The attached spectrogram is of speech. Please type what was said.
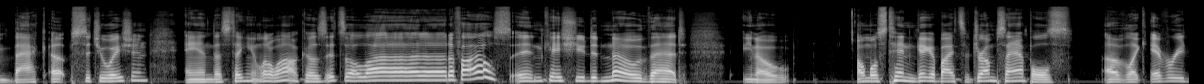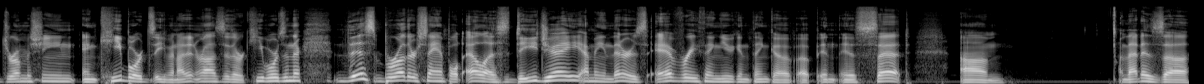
backup situation and that's taking a little while because it's a lot of files in case you didn't know that you know, almost 10 gigabytes of drum samples of like every drum machine and keyboards even. I didn't realize that there were keyboards in there. This brother sampled LSDJ. I mean, there is everything you can think of up in his set. Um, that is uh,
